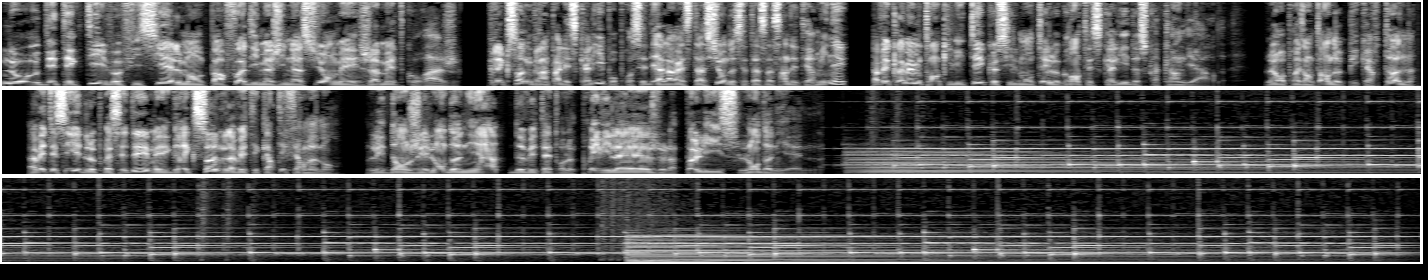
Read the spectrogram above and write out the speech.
Nos détectives officiels manquent parfois d'imagination, mais jamais de courage. Gregson grimpa l'escalier pour procéder à l'arrestation de cet assassin déterminé, avec la même tranquillité que s'il montait le grand escalier de Scotland Yard. Le représentant de Pickerton avait essayé de le précéder, mais Gregson l'avait écarté fermement. Les dangers londoniens devaient être le privilège de la police londonienne.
